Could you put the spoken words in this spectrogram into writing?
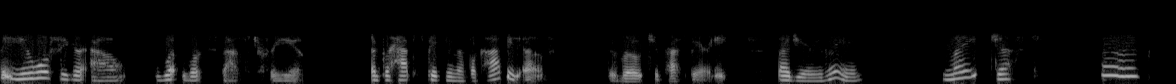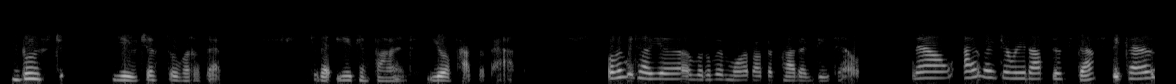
that you will figure out what works best for you. And perhaps picking up a copy of The Road to Prosperity by Jerry Lane might just mm, boost you just a little bit so that you can find your proper path. Well, let me tell you a little bit more about the product details. Now, I like to read off this stuff because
